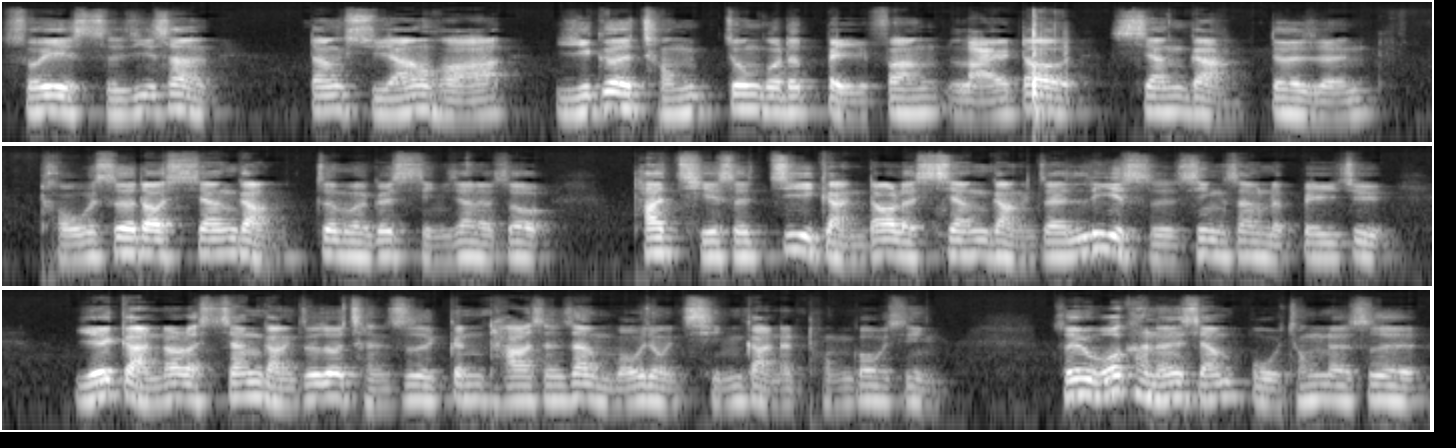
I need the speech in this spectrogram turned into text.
所以实际上，当许鞍华一个从中国的北方来到香港的人投射到香港这么个形象的时候，他其实既感到了香港在历史性上的悲剧，也感到了香港这座城市跟他身上某种情感的同构性。所以我可能想补充的是，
